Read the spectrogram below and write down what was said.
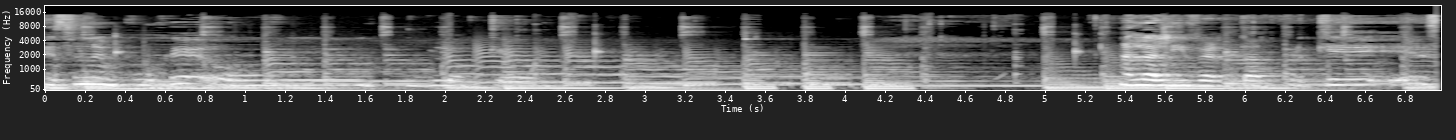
¿Es un empuje o un bloqueo? a la libertad, porque es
